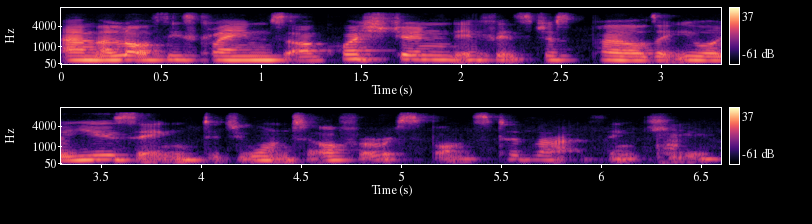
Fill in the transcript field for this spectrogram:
Um, a lot of these claims are questioned if it's just Perl that you are using. Did you want to offer a response to that? Thank you.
